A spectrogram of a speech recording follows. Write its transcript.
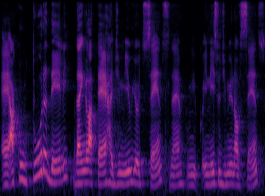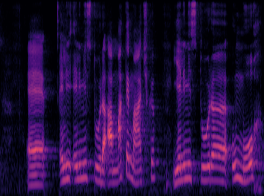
é, a cultura dele, da Inglaterra de 1800, né, início de 1900, é, ele, ele mistura a matemática e ele mistura humor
